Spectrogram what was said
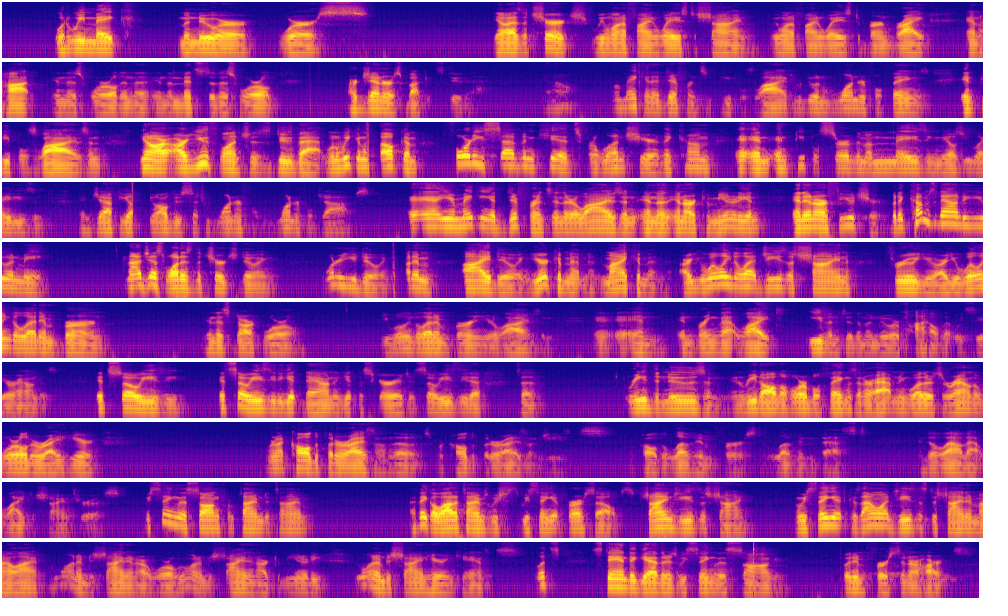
Would we make manure worse? You know, as a church, we want to find ways to shine. We want to find ways to burn bright and hot in this world, in the, in the midst of this world. Our generous buckets do that. You know, we're making a difference in people's lives. We're doing wonderful things in people's lives. And, you know, our, our youth lunches do that. When we can welcome 47 kids for lunch here, they come and, and, and people serve them amazing meals. You ladies and, and Jeff, you, you all do such wonderful, wonderful jobs. And you're making a difference in their lives and, and uh, in our community and, and in our future. But it comes down to you and me. Not just what is the church doing, what are you doing? What am I doing? Your commitment, my commitment. Are you willing to let Jesus shine through you? Are you willing to let him burn in this dark world? Are you willing to let him burn in your lives and, and, and bring that light even to the manure pile that we see around us? It's so easy. It's so easy to get down and get discouraged. It's so easy to, to read the news and, and read all the horrible things that are happening, whether it's around the world or right here. We're not called to put our eyes on those. We're called to put our eyes on Jesus. We're called to love him first and love him best and to allow that light to shine through us. We sing this song from time to time. I think a lot of times we, we sing it for ourselves. Shine, Jesus, shine. And we sing it because I want Jesus to shine in my life. We want him to shine in our world. We want him to shine in our community. We want him to shine here in Kansas. Let's stand together as we sing this song and put him first in our hearts.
